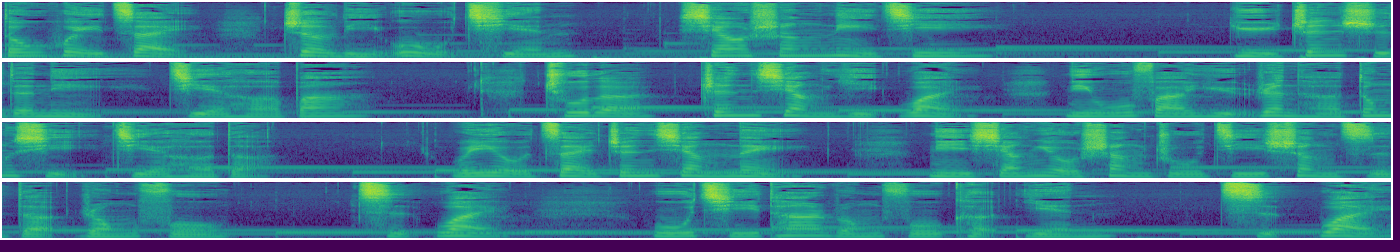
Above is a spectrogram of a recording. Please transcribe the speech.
都会在这礼物前销声匿迹，与真实的你结合吧。除了真相以外，你无法与任何东西结合的。唯有在真相内，你享有上主及圣子的荣福。此外，无其他荣福可言。此外。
